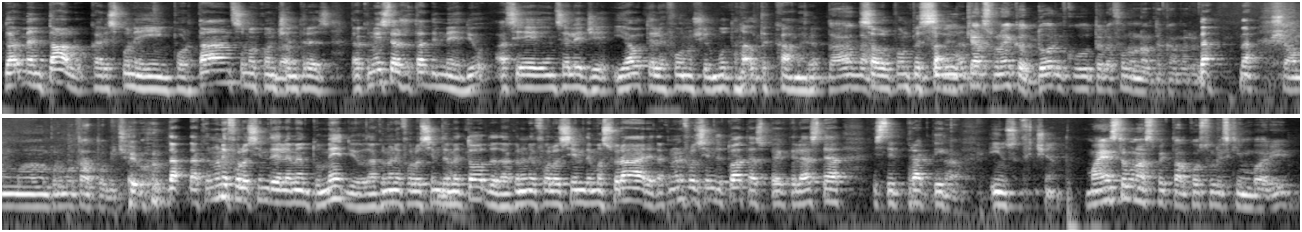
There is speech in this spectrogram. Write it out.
doar mentalul care spune e important să mă concentrez. Da. Dacă nu este ajutat de mediu, a se înțelege, iau telefonul și îl mut în altă cameră da, da. sau îl pun pe silent. chiar spuneai că dorm cu telefonul în altă cameră. Da, da. Și am uh, împrumutat obiceiul. Da, dacă nu ne folosim de elementul mediu, dacă nu ne folosim da. de metodă, dacă nu ne folosim de măsurare, dacă nu ne folosim de toate aspectele astea, este practic da. insuficient. Mai este un aspect al costului schimbării.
